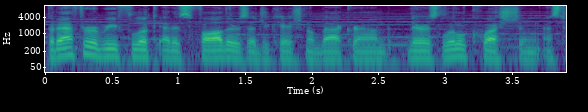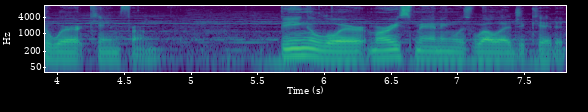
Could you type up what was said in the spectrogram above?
But after a brief look at his father's educational background, there is little question as to where it came from. Being a lawyer, Maurice Manning was well educated.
